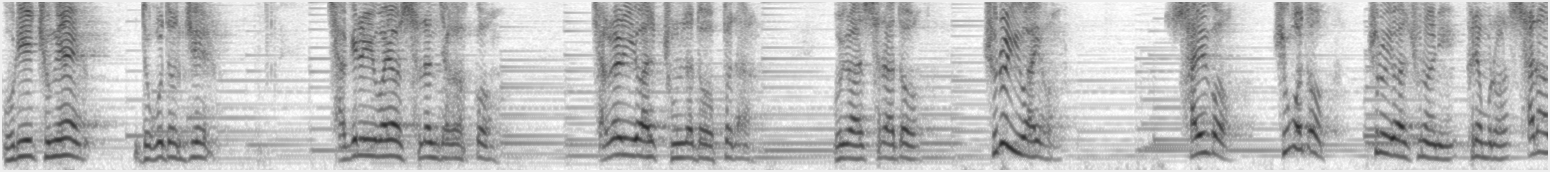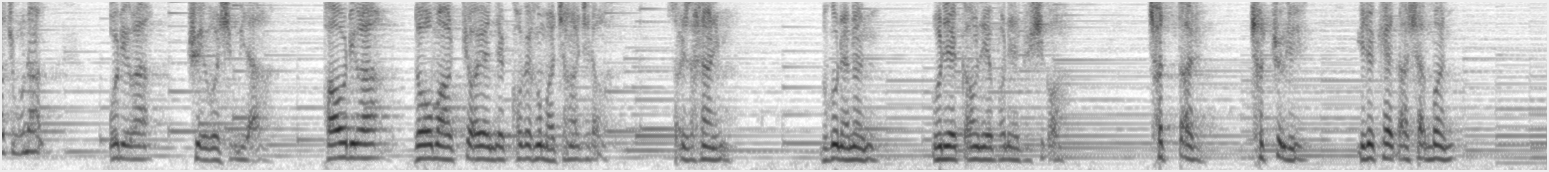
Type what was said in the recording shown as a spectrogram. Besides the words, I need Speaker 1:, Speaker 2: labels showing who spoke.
Speaker 1: 우리 중에 누구든지 자기를 위하여 사는 자가 없고 자기를 위하여 죽는 자도 없도다. 우리가 살아도 주를 위하여 살고 죽어도 주를 위하여 주나니 그러므로 살아 죽으나 우리가 주의 것입니다. 바울이가 로마 교회에 내 고백은 마찬가지로 그래서 하나님 누구냐는 은혜 가운데 보내주시고 첫 달, 첫 주일 이렇게 다시 한번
